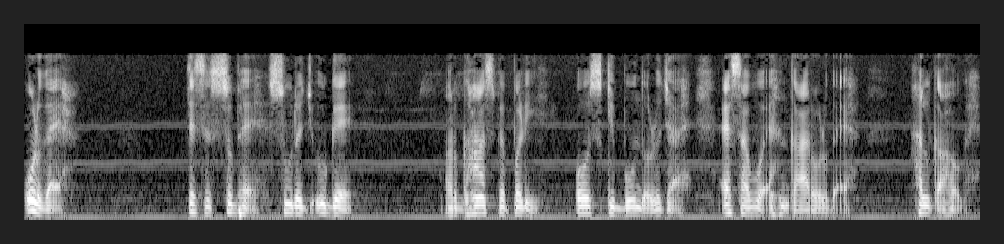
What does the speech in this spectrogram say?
उड़ गया। जैसे सुबह सूरज उगे और घास पे पड़ी, ओस की बूंद उड़ जाए, ऐसा वो अहंकार उड़ गया, हल्का हो गया,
